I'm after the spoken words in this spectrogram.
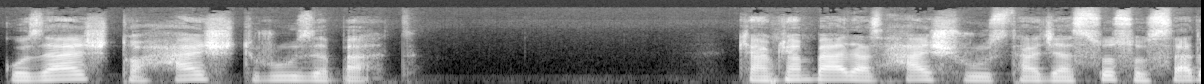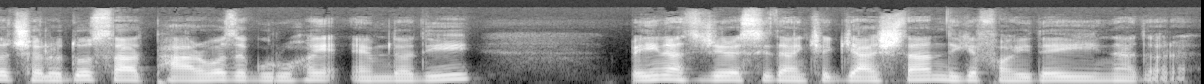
گذشت تا هشت روز بعد. کم کم بعد از هشت روز تجسس و 142 ساعت پرواز گروه های امدادی به این نتیجه رسیدن که گشتن دیگه فایده ای نداره.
